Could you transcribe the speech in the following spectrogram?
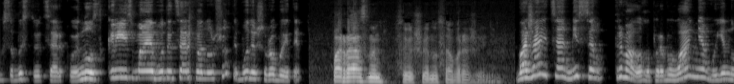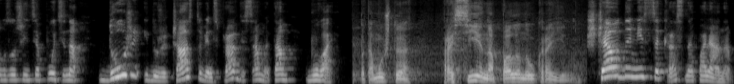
особистою церквою. Ну, скрізь має бути церква. Ну що ти будеш робити? По разным совершенно соображениям. Вважається місцем тривалого перебування воєнного злочинця Путіна. Дуже і дуже часто він справді саме там буває. Потому что Россия напала на Украину. Ще одне місце Красна Поляна,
